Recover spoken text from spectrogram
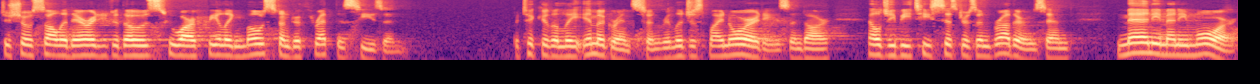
to show solidarity to those who are feeling most under threat this season, particularly immigrants and religious minorities and our LGBT sisters and brothers and many, many more.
